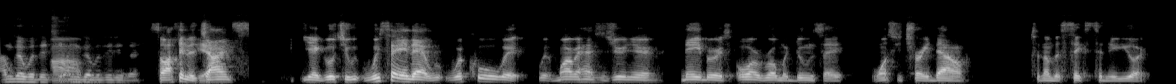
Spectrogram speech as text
I'm good with it. Too. I'm good Um, with it either. So I think the Yeah. Giants, yeah, Gucci, we're saying that we're cool with with Marvin Harrison Jr., Nabers, or Rome Odunze once you trade down to number six to New York.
